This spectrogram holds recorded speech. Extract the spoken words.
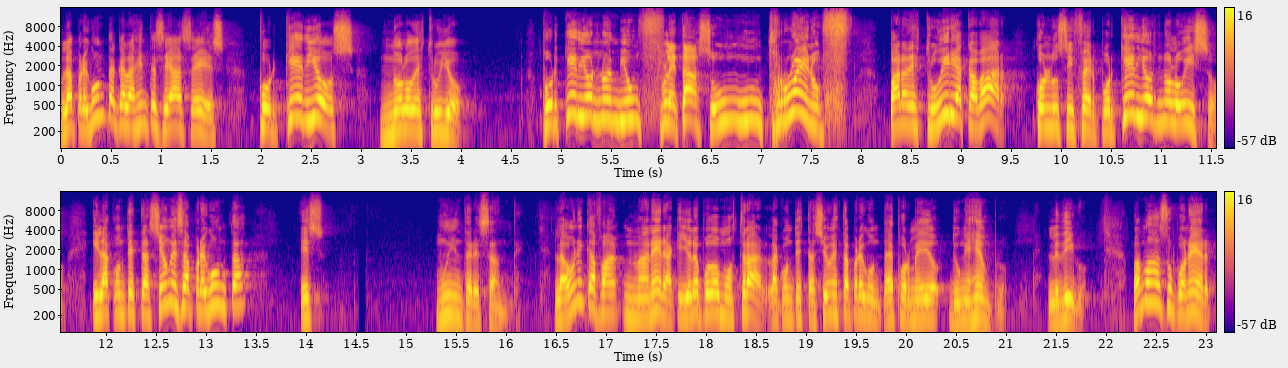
la pregunta que la gente se hace es, ¿por qué Dios no lo destruyó? ¿Por qué Dios no envió un fletazo, un, trueno para destruir y acabar con Lucifer? ¿Por qué Dios no lo hizo? Y la contestación a esa pregunta es muy interesante. La única manera que yo le puedo mostrar la contestación a esta pregunta es por medio de un ejemplo. Le digo, vamos a suponer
